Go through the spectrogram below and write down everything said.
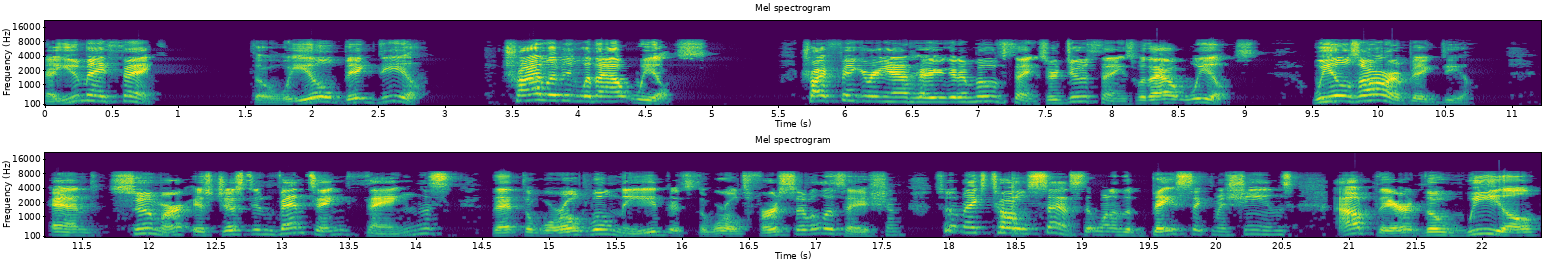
Now, you may think, the wheel, big deal. Try living without wheels. Try figuring out how you're going to move things or do things without wheels. Wheels are a big deal. And Sumer is just inventing things that the world will need. It's the world's first civilization. So it makes total sense that one of the basic machines out there, the wheel,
